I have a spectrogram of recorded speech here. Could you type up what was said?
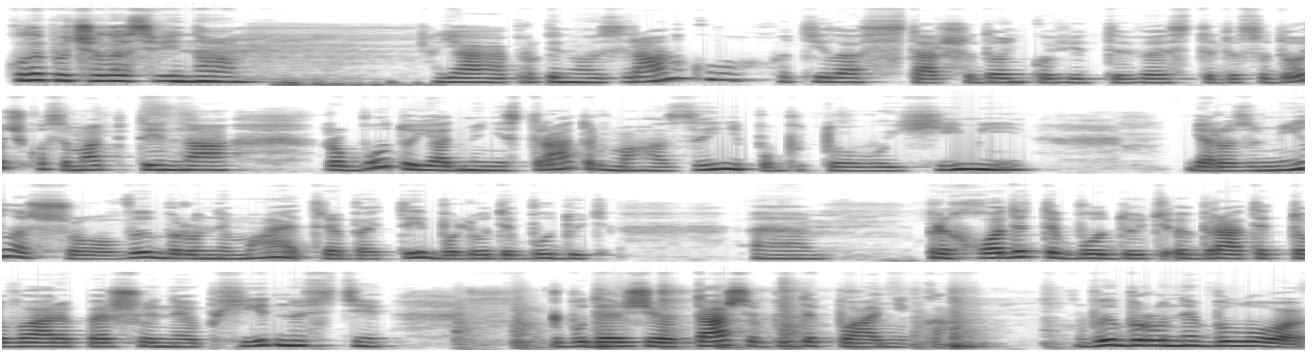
Коли почалась війна, я прокинулась зранку, хотіла старшу доньку відвести до садочку, сама піти на роботу. Я адміністратор в магазині побутової хімії. Я розуміла, що вибору немає, треба йти, бо люди будуть е, приходити, будуть брати товари першої необхідності, буде ажіотаж і буде паніка. Вибору не було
